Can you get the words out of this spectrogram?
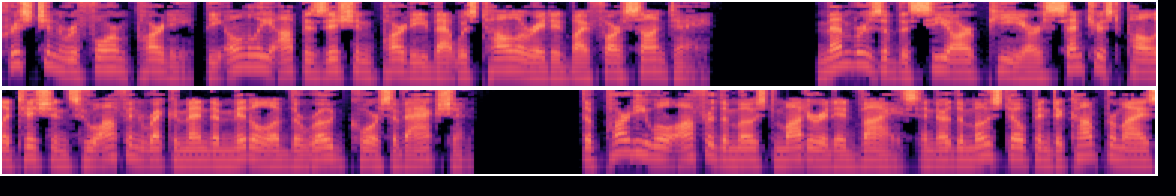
Christian Reform Party, the only opposition party that was tolerated by Farsante. Members of the CRP are centrist politicians who often recommend a middle-of-the-road course of action. The party will offer the most moderate advice and are the most open to compromise,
